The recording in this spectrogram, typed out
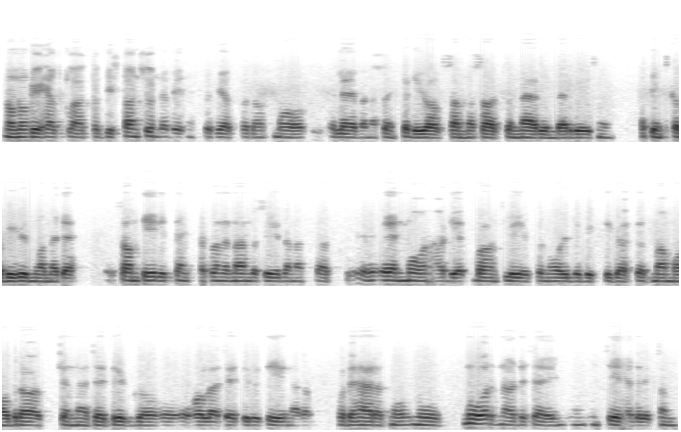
No, det är helt klart att distansundervisning, speciellt för de små eleverna, så inte det ju alls samma sak som närundervisning. Att inte ska vi hymla med det. Samtidigt tänker jag från den andra sidan att, att eh, en månad i ett barns liv så är det viktigaste att man mår bra, känner sig trygg och, och håller sig till rutiner. Och, och det här att nu, nu, nu ordnar det sig, inte det liksom,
